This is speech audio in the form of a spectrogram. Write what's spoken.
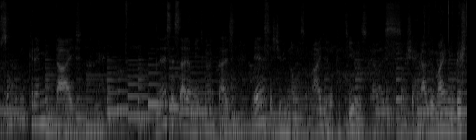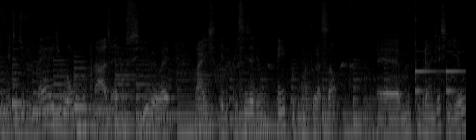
são incrementais, né? necessariamente incrementais. Essas de inovações mais disruptivas, elas são enxergáveis mais no investimento de médio e longo prazo. É possível, é, mas ele precisa de um tempo de maturação é, muito grande. Assim, eu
